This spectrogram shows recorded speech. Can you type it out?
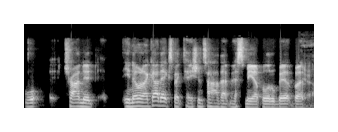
w- trying to, you know, and I got expectations high. That messed me up a little bit. But yeah.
